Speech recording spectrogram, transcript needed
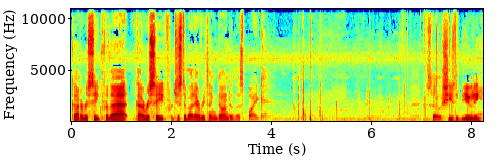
Got a receipt for that. Got a receipt for just about everything done to this bike. So she's a beauty.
